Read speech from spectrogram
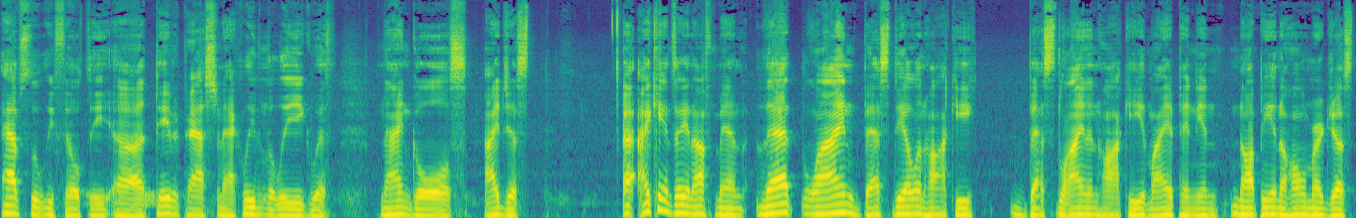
absolutely filthy. Uh, David Pastrnak leading the league with nine goals. I just, I can't say enough, man. That line, best deal in hockey, best line in hockey, in my opinion. Not being a homer, just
